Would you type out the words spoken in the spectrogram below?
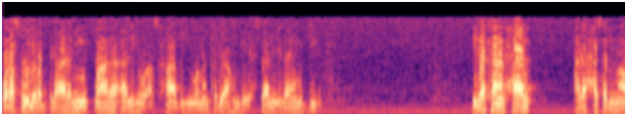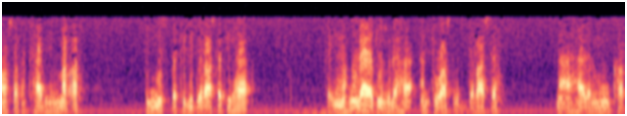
ورسول رب العالمين وعلى آله وأصحابه ومن تبعهم بإحسان إلى يوم الدين. إذا كان الحال على حسب ما وصفت هذه المرأة بالنسبة لدراستها فإنه لا يجوز لها أن تواصل الدراسة مع هذا المنكر.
